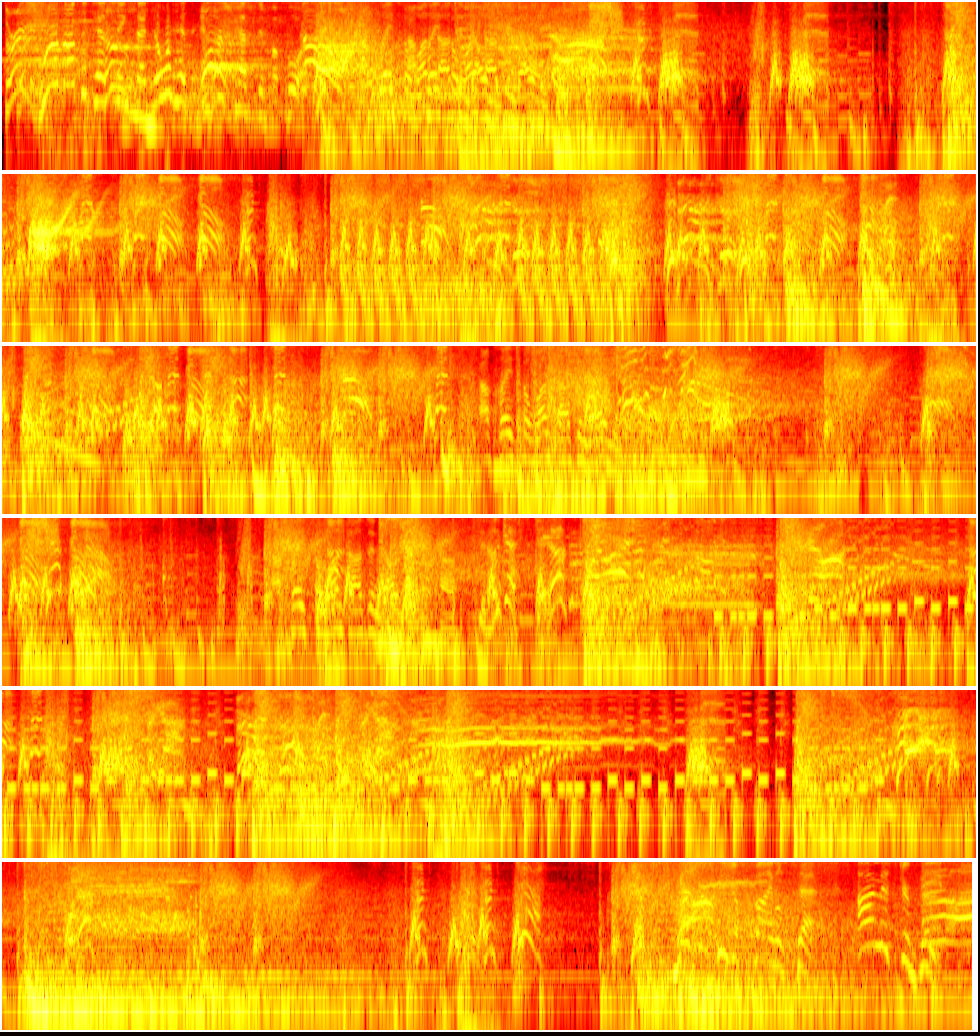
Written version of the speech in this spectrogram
Three. We're about to test two, things that no one has ever tested before. Go. Someplace, someplace, Place for one thousand dollars. I'll place for one test. I'm Mr. Beast.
